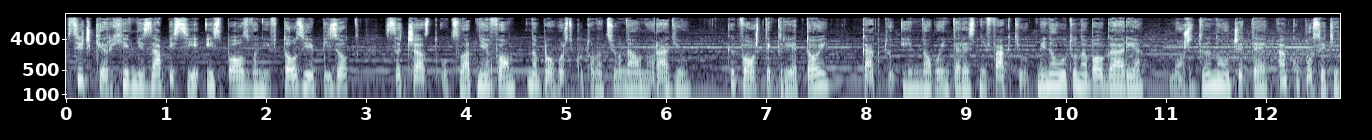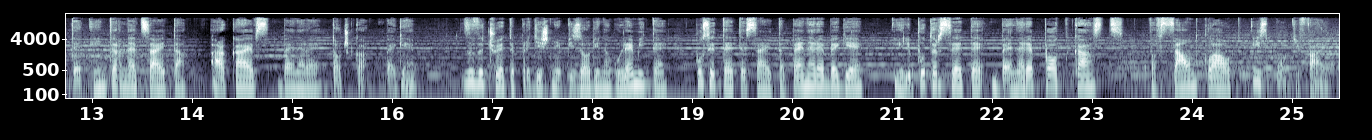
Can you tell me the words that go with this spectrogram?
Всички архивни записи, използвани в този епизод, са част от Златния фонд на Българското национално радио. Какво ще крие той, както и много интересни факти от миналото на България, можете да научите, ако посетите интернет сайта archives.bnr.bg. За да чуете предишни епизоди на големите, посетете сайта BNR.bg или потърсете BNR Podcasts в SoundCloud и Spotify.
